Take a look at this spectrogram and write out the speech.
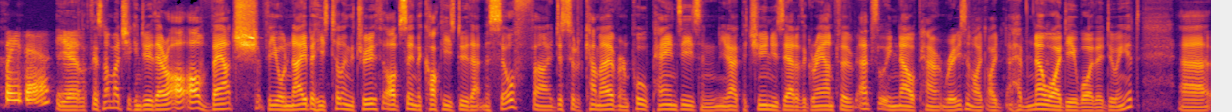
spray there? Yeah, look, there's not much you can do there. I'll, I'll vouch for your neighbour. He's telling the truth. I've seen the cockies do that myself. Uh, just sort of come over and pull pansies and you know petunias out of the ground for absolutely no apparent reason. I, I have no idea why they're doing it. Uh,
